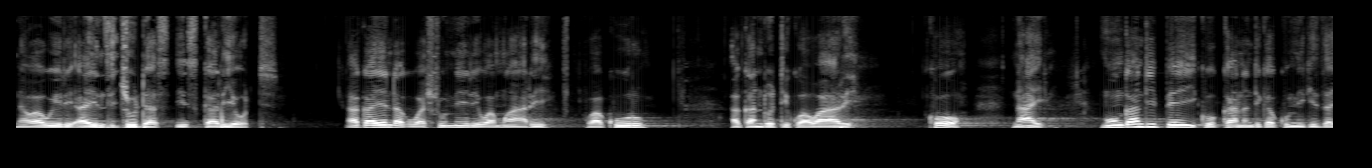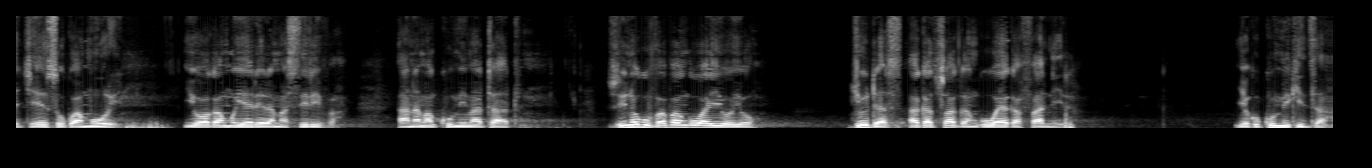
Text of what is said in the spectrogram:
navaviri ainzi judhasi iskarioti akaenda kuvashumiri wamwari vakuru akandoti kwavari ko nhai mungandipeiko kana ndikakumikidza jesu kwamuri? Iwo akamuyerera masirivha ana makumi matatu. Zvino kubva panguva iyoyo judhasi akatsvaga nguva yakafanira yekukumikidza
